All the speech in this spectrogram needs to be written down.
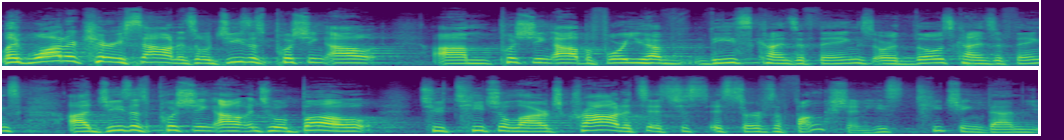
like water carries sound. And so Jesus pushing out, um, pushing out before you have these kinds of things or those kinds of things, uh, Jesus pushing out into a boat to teach a large crowd, it's, it's just, it serves a function. He's teaching them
